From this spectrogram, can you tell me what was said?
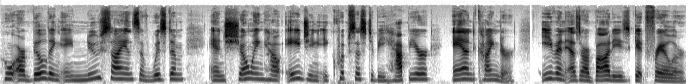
who are building a new science of wisdom and showing how aging equips us to be happier and kinder, even as our bodies get frailer.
